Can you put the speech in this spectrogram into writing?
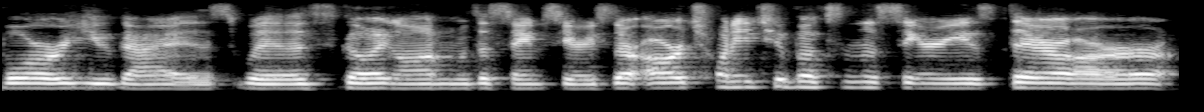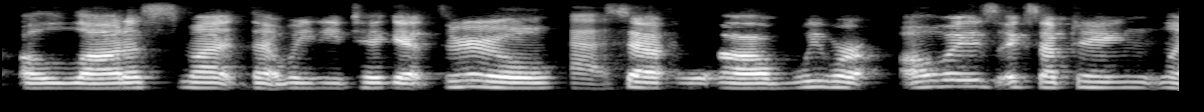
bore you guys with going on with the same series. There are 22 books in the series. There are a lot of smut that we need to get through. Yes. So um, we were always accepting like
